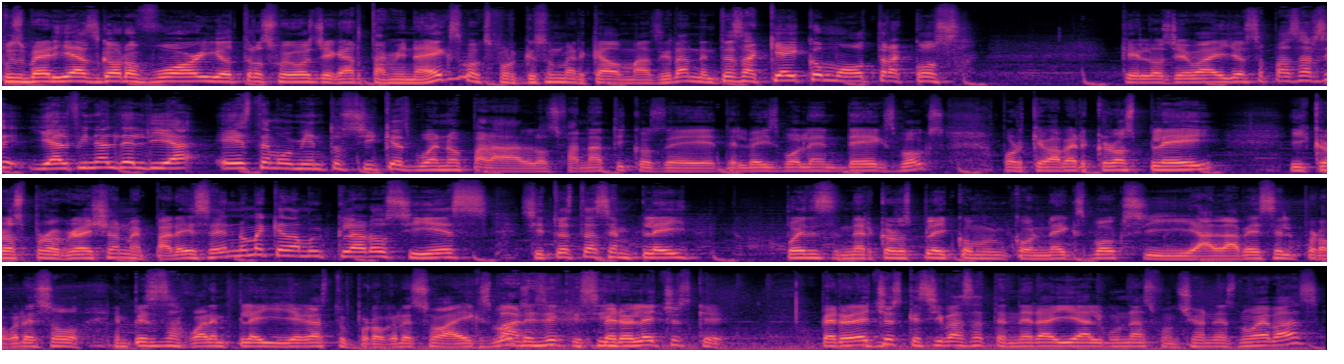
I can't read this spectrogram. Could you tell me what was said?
pues verías God of War y otros juegos llegar también a Xbox, porque es un mercado más grande. Entonces aquí hay como otra cosa que los lleva a ellos a pasarse. Y al final del día, este movimiento sí que es bueno para los fanáticos de- del béisbol en- de Xbox, porque va a haber crossplay y cross progression, me parece. No me queda muy claro si es, si tú estás en Play, puedes tener crossplay con, con Xbox y a la vez el progreso, empiezas a jugar en Play y llegas tu progreso a Xbox. Parece que sí. Pero el hecho es que... Pero el hecho es que sí vas a tener ahí algunas funciones nuevas.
